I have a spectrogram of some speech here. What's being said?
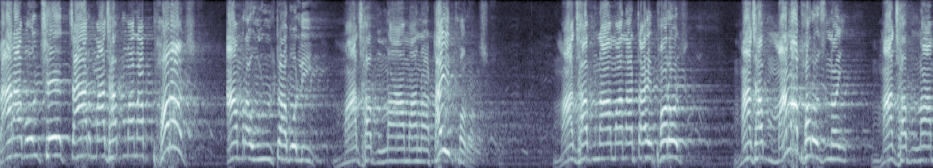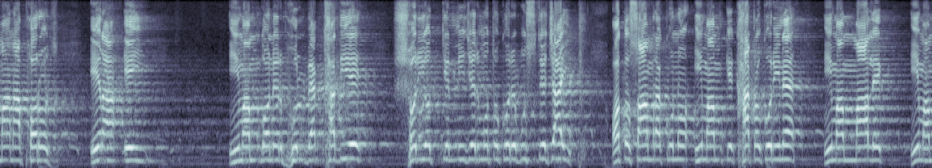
যারা বলছে চার মাঝাব মানা ফরজ, আমরা উল্টা বলি মাঝাব না মানাটাই ফরজ। মাঝাব না মানাটাই ফরজ, মাঝাব মানা ফরজ নয়, মাঝাব না মানা ফরজ। এরা এই ইমামগণের ভুল ব্যাখ্যা দিয়ে শরীয়তকে নিজের মতো করে বুঝতে চাই, অথচ আমরা কোনো ইমামকে খাটো করি না। ইমাম মালিক, ইমাম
